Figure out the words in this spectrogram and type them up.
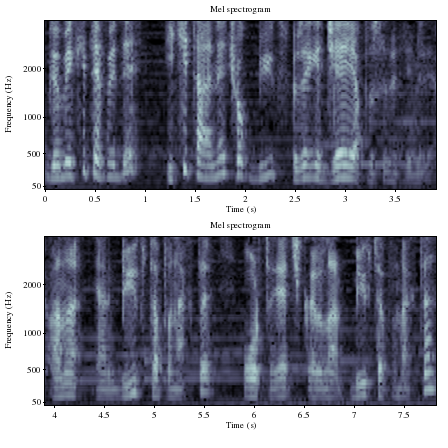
Göbekli Tepe'de iki tane çok büyük özellikle C yapısı dediğimiz ana yani büyük tapınakta ortaya çıkarılan büyük tapınakta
